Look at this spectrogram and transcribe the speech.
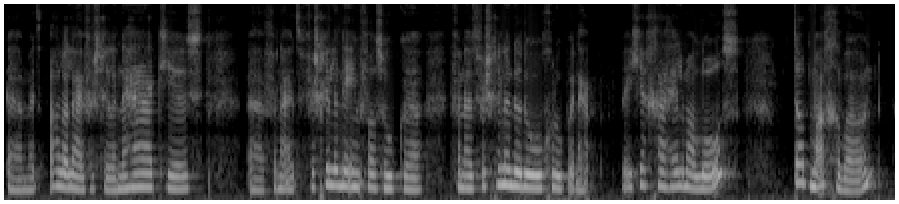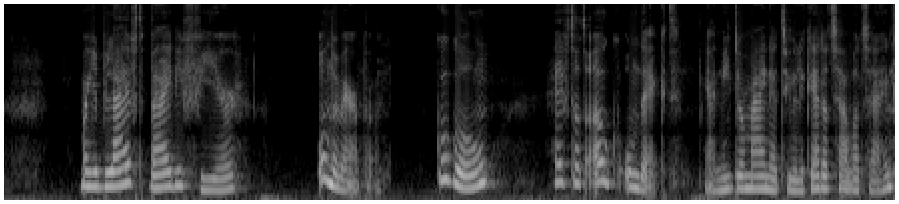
uh, met allerlei verschillende haakjes, uh, vanuit verschillende invalshoeken, vanuit verschillende doelgroepen. Nou, weet je, ga helemaal los. Dat mag gewoon. Maar je blijft bij die vier onderwerpen. Google heeft dat ook ontdekt. Ja, niet door mij natuurlijk, hè, dat zou wat zijn.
